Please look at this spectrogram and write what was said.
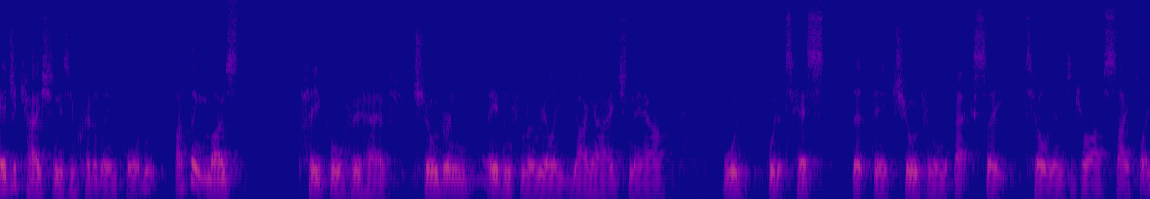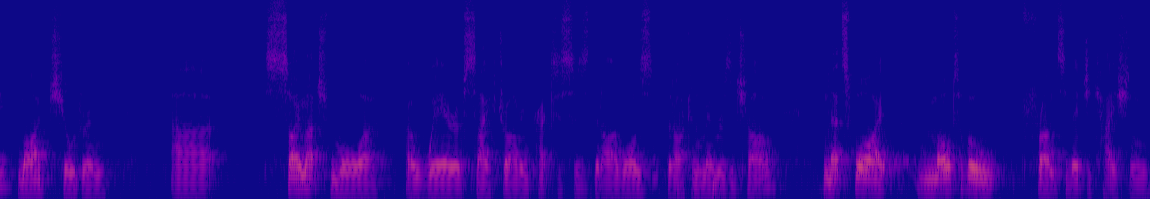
education is incredibly important. I think most people who have children, even from a really young age now, would, would attest that their children in the back seat tell them to drive safely. My children are so much more aware of safe driving practices than I was, that I can remember as a child. And that's why multiple fronts of education,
